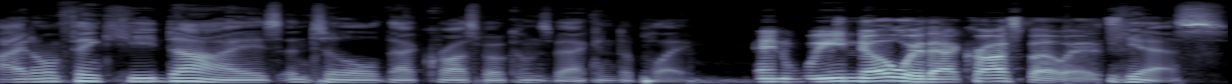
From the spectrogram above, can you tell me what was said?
I don't think he dies until that crossbow comes back into play. And we know where that crossbow is. Yes.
